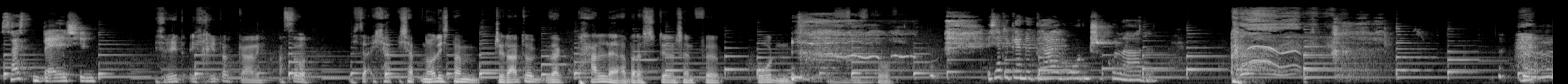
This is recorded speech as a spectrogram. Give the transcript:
Das heißt ein Bällchen. Ich rede ich red doch gar nicht. Ach so, ich, ich habe ich hab neulich beim Gelato gesagt Palle, aber das steht anscheinend für Hoden. Doof. Ich hätte gerne drei Hoden Schokolade.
